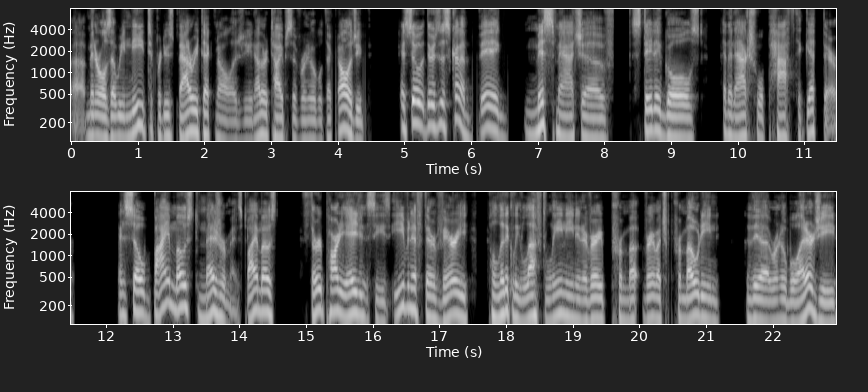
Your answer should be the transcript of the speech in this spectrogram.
uh, minerals that we need to produce battery technology and other types of renewable technology. And so there's this kind of big mismatch of stated goals and an actual path to get there. And so, by most measurements, by most third party agencies, even if they're very politically left leaning and are very promote, very much promoting the renewable energy,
